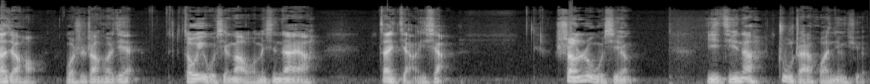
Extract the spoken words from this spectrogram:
大家好，我是张鹤剑。周易五行啊，我们现在啊再讲一下生日五行以及呢住宅环境学，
